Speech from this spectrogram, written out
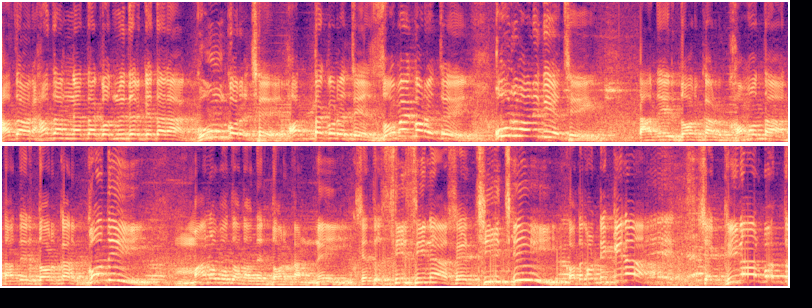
হাজার হাজার নেতা কর্মীদেরকে তারা গুম করেছে, হত্যা করেছে, জবে করেছে, কুরবানি দিয়েছে। তাদের দরকার ক্ষমতা, তাদের দরকার গদি, মানবতা তাদের দরকার নেই। সে তো সিসি না, সে ছি ছি। কথা ঠিক কিনা? সে ঘৃণার পাত্র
